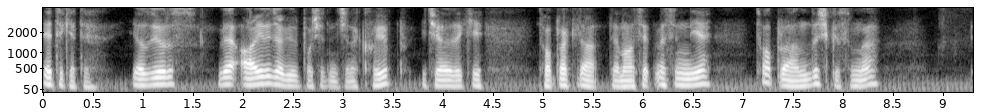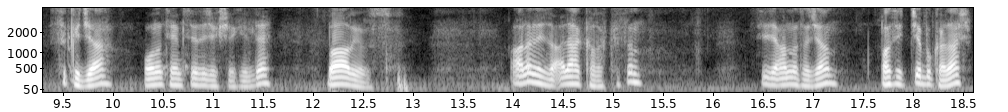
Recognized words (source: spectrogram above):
etikete yazıyoruz ve ayrıca bir poşetin içine koyup içerideki toprakla temas etmesin diye toprağın dış kısmına sıkıca onu temsil edecek şekilde bağlıyoruz. Analizle alakalı kısım size anlatacağım. Basitçe bu kadar.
